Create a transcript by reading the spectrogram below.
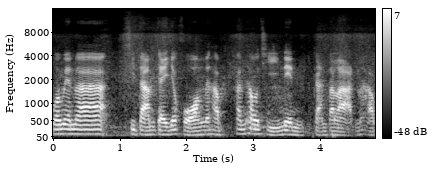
ว่าแมนว่าสีตามใจเจ้าของนะครับขั้นเท่าฉีเน้นการตลาดนะครับ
